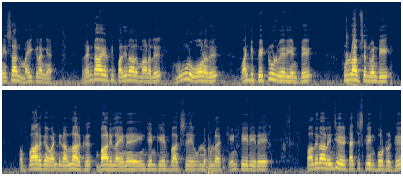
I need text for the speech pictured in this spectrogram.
நிசான் மைக்ரங்க. ரெண்டாயிரத்தி பதினாலு மாடலு மூணு ஓனரு வண்டி பெட்ரோல் வேரியண்ட்டு ஃபுல் ஆப்ஷன் வண்டி. பாருங்கள் வண்டி நல்லா இருக்குது body line engine gear box உள்ளுக்குள்ள இன்டீரியரு பதினாலு இன்ச்சு டச் ஸ்க்ரீன் போட்டிருக்கு.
